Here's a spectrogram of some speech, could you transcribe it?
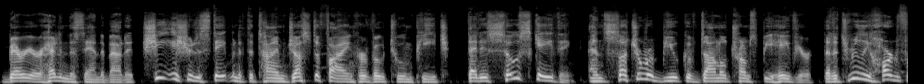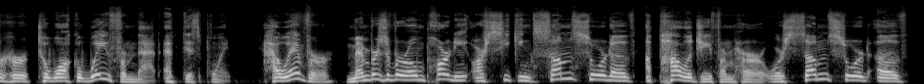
bury her head in the sand about it. She issued a statement at the time justifying her vote to impeach that is so scathing and such a rebuke of Donald Trump's behavior that it's really hard for her to walk away from that at this point. However, members of her own party are seeking some sort of apology from her or some sort of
